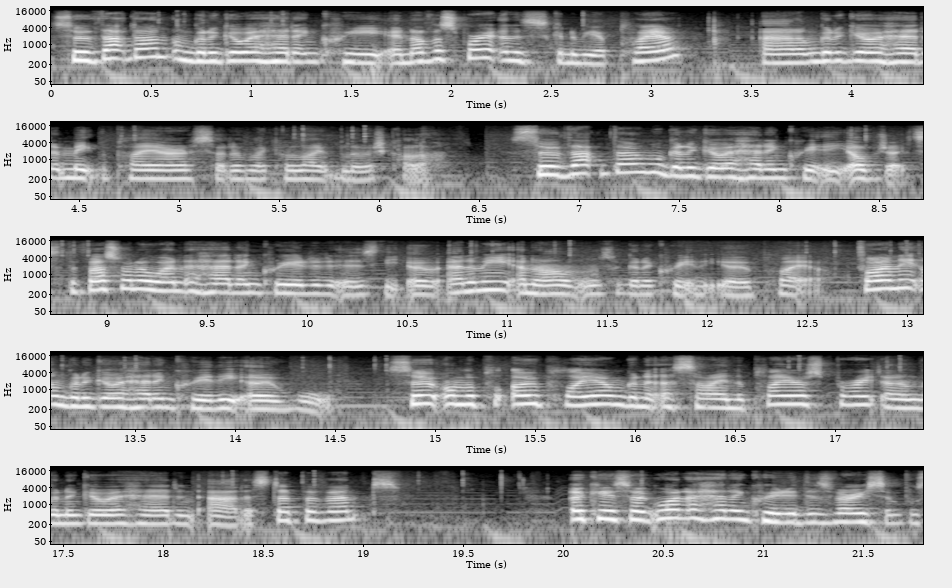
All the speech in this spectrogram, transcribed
So with that done, I'm going to go ahead and create another sprite and this is going to be a player. And I'm going to go ahead and make the player sort of like a light bluish colour. So with that done, we're going to go ahead and create the objects. The first one I went ahead and created is the O enemy, and I'm also going to create the O player. Finally, I'm going to go ahead and create the O wall. So on the O player, I'm going to assign the player sprite, and I'm going to go ahead and add a step event. Okay, so I went ahead and created this very simple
